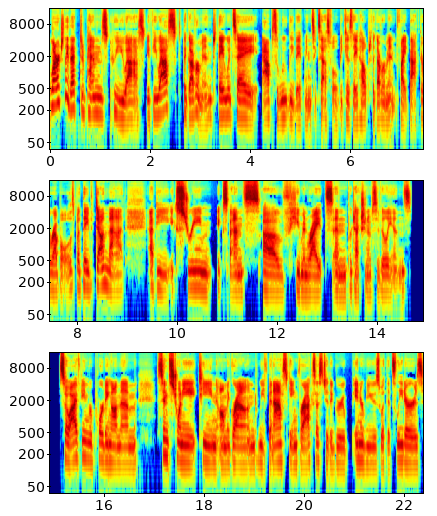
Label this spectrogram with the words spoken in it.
Largely, that depends who you ask. If you ask the government, they would say absolutely they've been successful because they've helped the government fight back the rebels. But they've done that at the extreme expense of human rights and protection of civilians. So I've been reporting on them since 2018 on the ground. We've been asking for access to the group, interviews with its leaders.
